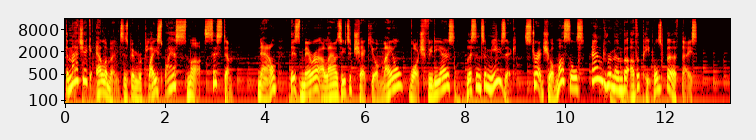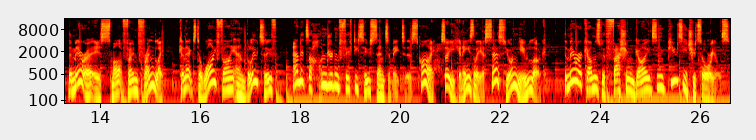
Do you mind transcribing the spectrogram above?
The magic element has been replaced by a smart system. Now, this mirror allows you to check your mail, watch videos, listen to music, stretch your muscles, and remember other people's birthdays. The mirror is smartphone friendly, connects to Wi-Fi and Bluetooth, and it's 152 centimeters high, so you can easily assess your new look. The mirror comes with fashion guides and beauty tutorials.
